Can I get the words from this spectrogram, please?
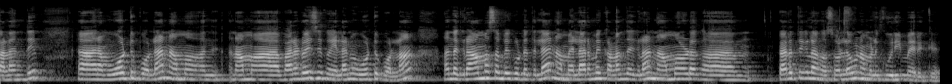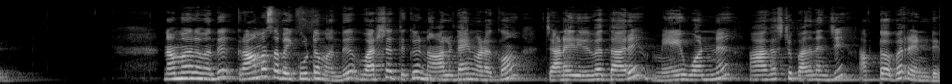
கலந்து நம்ம ஓட்டு போடலாம். நம்ம நம்ம பன்னெண்டு வயசுக்கு எல்லாருமே ஓட்டு போடலாம். அந்த கிராம சபை கூட்டத்தில் நம்ம எல்லாருமே கலந்துக்கலாம். நம்மளோட கருத்துக்களை அங்கே சொல்லவும் நம்மளுக்கு உரிமை இருக்குது நம்மள வந்து கிராம சபை கூட்டம் வந்து வருஷத்துக்கு நாலு டைம் நடக்கும். ஜனவரி இருபத்தாறு மே ஒன்று ஆகஸ்ட் பதினஞ்சு அக்டோபர் ரெண்டு.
